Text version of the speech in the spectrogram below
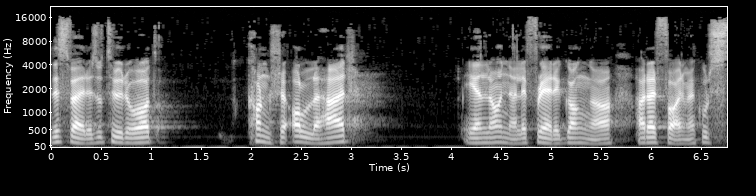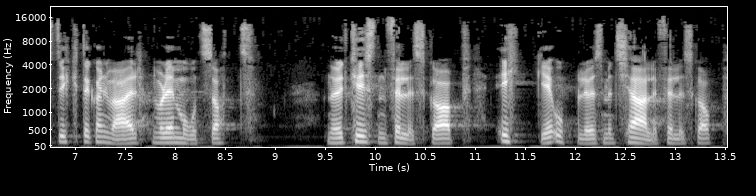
Dessverre så tror jeg også at kanskje alle her en eller annen eller flere ganger har erfaring med hvor stygt det kan være når det er motsatt. Når et kristent fellesskap ikke oppleves som et kjærlig fellesskap.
